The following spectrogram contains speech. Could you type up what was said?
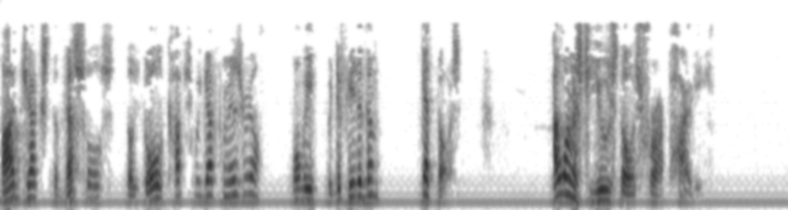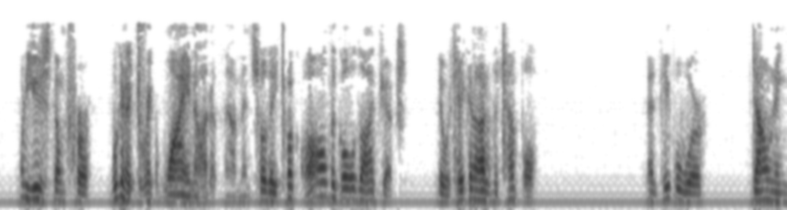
objects, the vessels, those gold cups we got from Israel when we, we defeated them, get those. I want us to use those for our party. I want to use them for, we're going to drink wine out of them. And so they took all the gold objects that were taken out of the temple and people were downing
